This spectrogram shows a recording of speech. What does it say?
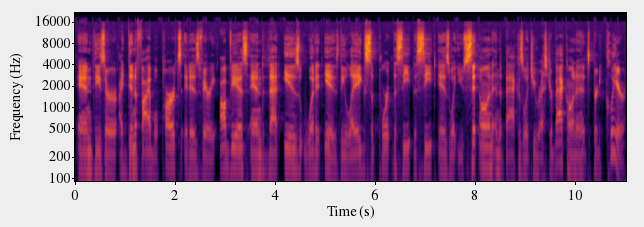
And these are identifiable parts. It is very obvious, and that is what it is. The legs support the seat, the seat is what you sit on, and the back is what you rest your back on, and it's pretty clear.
